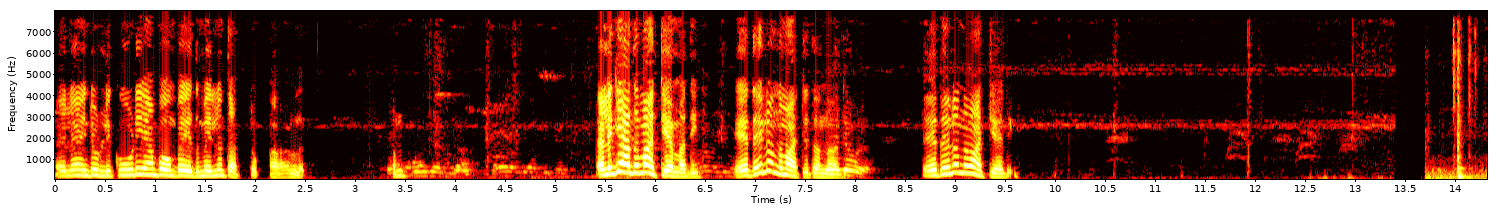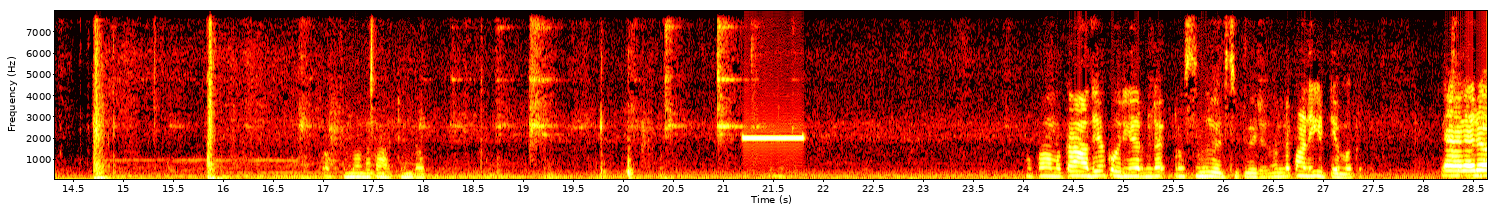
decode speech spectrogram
അതിൽ അതിന്റെ ഉള്ളിൽ കൂടി ഞാൻ പോകുമ്പോ ഏതുമേലും തട്ടും ആൾ. അല്ലെങ്കിൽ അത് മാറ്റിയാ മതി. ഏതേലും ഒന്ന് മാറ്റി തന്നാൽ മതി. ഏതേലും ഒന്ന് മാറ്റിയാ മതി. കാറ്റുണ്ടാവും അപ്പൊ നമുക്ക് ആദ്യം കൊറിയറിന്റെ ഡ്രസ്സ് മേടിച്ചിട്ട് വരും. നല്ല പണി കിട്ടി നമുക്ക്. ഞാനൊരു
